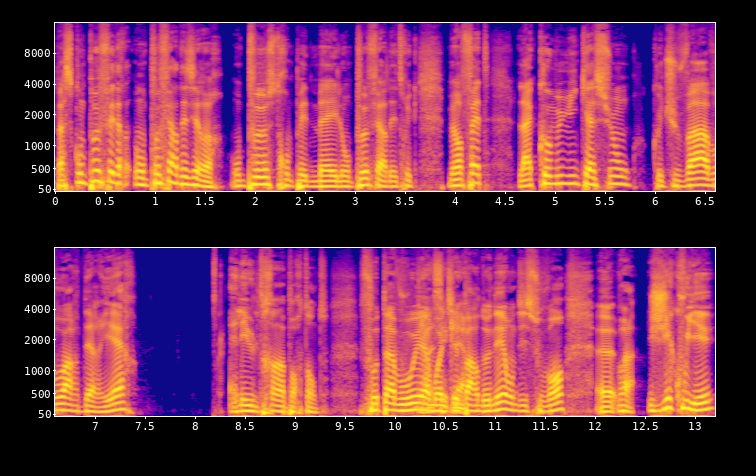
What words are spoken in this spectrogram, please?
parce qu'on peut faire on peut faire des erreurs, on peut se tromper de mail, on peut faire des trucs. Mais en fait, la communication que tu vas avoir derrière elle est ultra importante. Faut avouer à moitié pardonner, on dit souvent. Euh, voilà, j'ai couillé,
